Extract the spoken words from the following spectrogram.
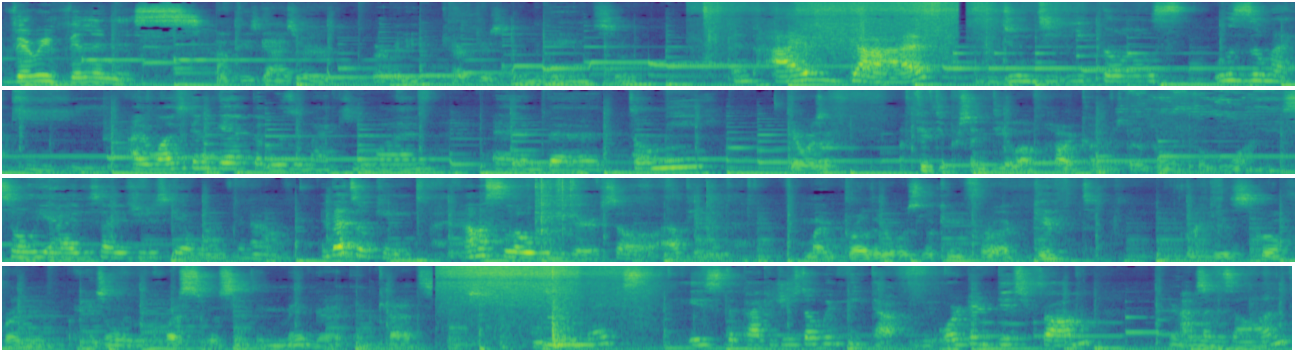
Very villainous. But these guys are already characters in the game, so And I've got Junji Ito's Uzumaki. I was gonna get the Uzumaki one and the Tomie. there was a, a 50% deal off hardcovers, but it was only for one. So yeah, I decided to just get one for now. And that's okay. I'm a slow reader, so I'll take my time. My brother was looking for a gift for his girlfriend. His only request was something manga and cats. Next is the packages that we picked up. We ordered this from. Amazon.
